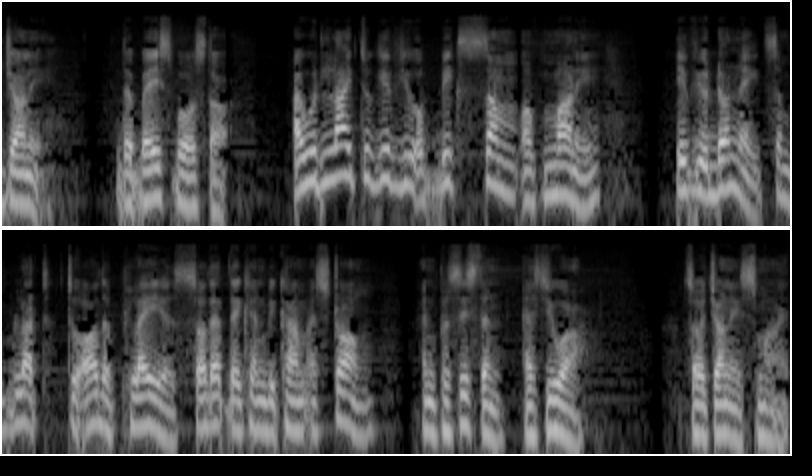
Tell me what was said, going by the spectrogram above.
Johnny, the baseball star. I would like to give you a big sum of money if you donate some blood to other players so that they can become as strong and persistent as you are. So Johnny smiled.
